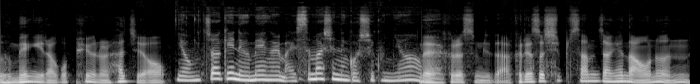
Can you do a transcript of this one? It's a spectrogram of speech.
음행이라고 표현을 하죠. 영적인 음행을 말씀하시는 것이군요. 네, 그렇습니다. 그래서 13장에 나오는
